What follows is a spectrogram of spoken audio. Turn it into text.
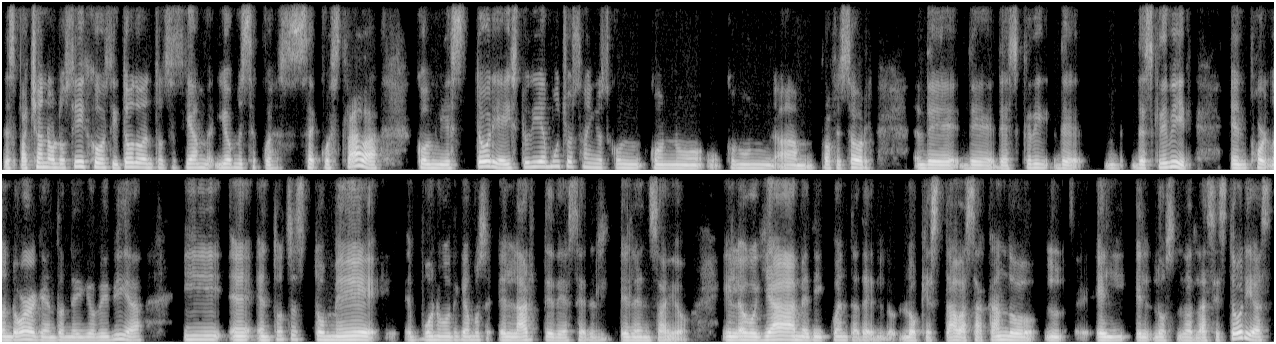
despachando a los hijos y todo. Entonces ya yo me secuestraba con mi historia y estudié muchos años con, con, un profesor de, de, escribir en Portland, Oregon, donde yo vivía. Y eh, entonces tomé, eh, bueno, digamos, el arte de hacer el ensayo. Y luego ya me di cuenta de lo, que estaba sacando el, los, las historias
